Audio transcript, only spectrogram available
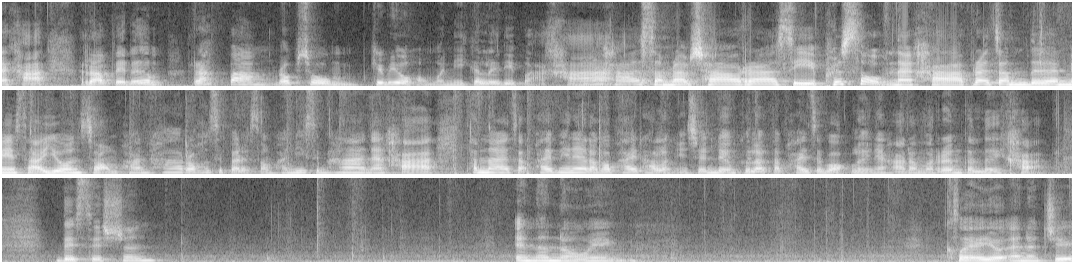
นะคะ เราไปเริ่มรับฟังรับชมคลิปวิดีโอของวันนี้กันเลยดีกว่าค่ะนะคะสำหรับชาวราศีพฤษภนะคะ ประจำเดือนเมษายน 2568-2025 นะคะทำนายจากไพ่พี่เน่แล้วก็ไพ่ทาร์ลอตอย่างเช่นเดิมคือแล้วแต่ไพ่จะบอกเลยนะคะ เรามาเริ่มกันเลยค่ะ decision inner knowing clear your energy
